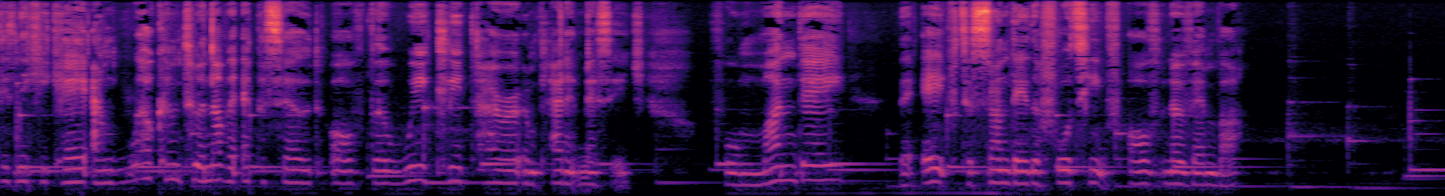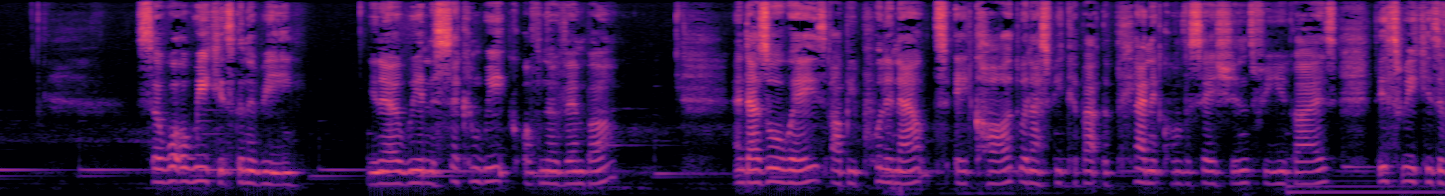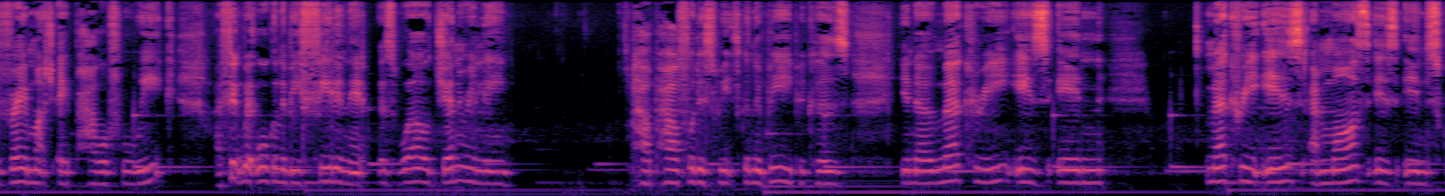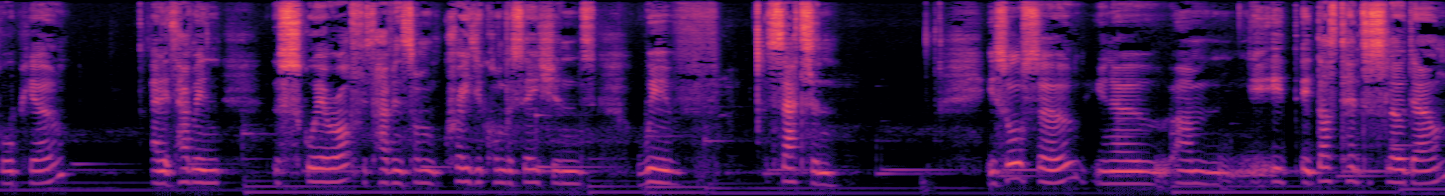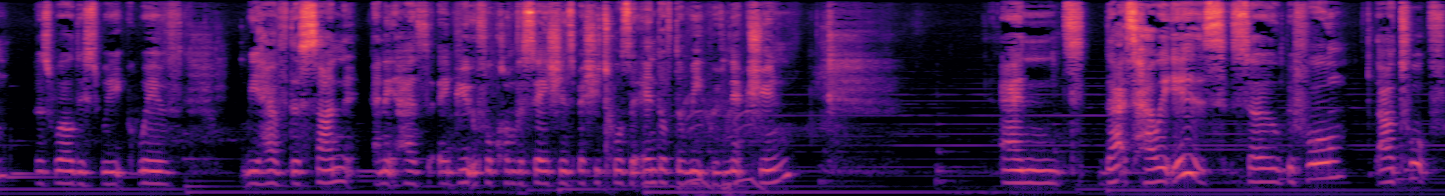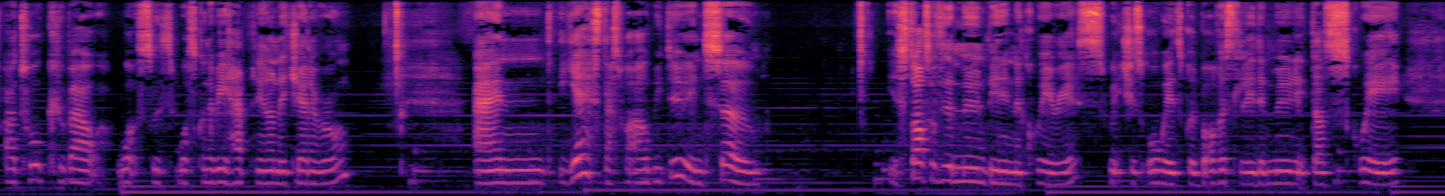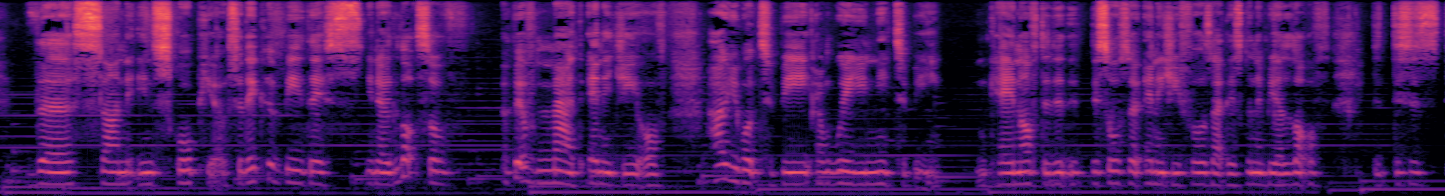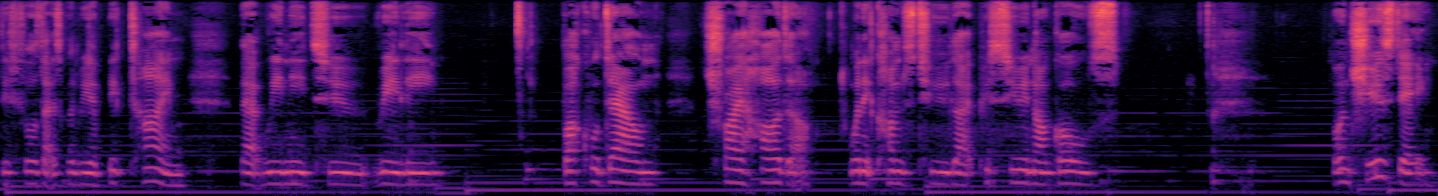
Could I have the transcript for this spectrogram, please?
this is Nikki K, and welcome to another episode of the weekly Tarot and Planet message for Monday, the 8th to Sunday, the 14th of November. So, what a week it's going to be! You know, we're in the second week of November, and as always, I'll be pulling out a card when I speak about the planet conversations for you guys. This week is a very much a powerful week. I think we're all going to be feeling it as well, generally, how powerful this week's going to be because, you know, Mercury is in. Mercury is and Mars is in Scorpio, and it's having the square off, it's having some crazy conversations with Saturn. It's also, you know, um, it, it does tend to slow down as well this week with we have the sun and it has a beautiful conversation especially towards the end of the week with neptune. And that's how it is. So before i'll talk i'll talk about what's what's going to be happening on a general. And yes that's what i'll be doing. So it starts with the moon being in Aquarius, which is always good, but obviously the moon it does square the sun in Scorpio. So there could be this, you know, lots of a bit of mad energy of how you want to be and where you need to be. Okay, and after this, also energy feels like there's going to be a lot of this is this feels like it's going to be a big time that we need to really buckle down, try harder when it comes to like pursuing our goals. On Tuesday,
